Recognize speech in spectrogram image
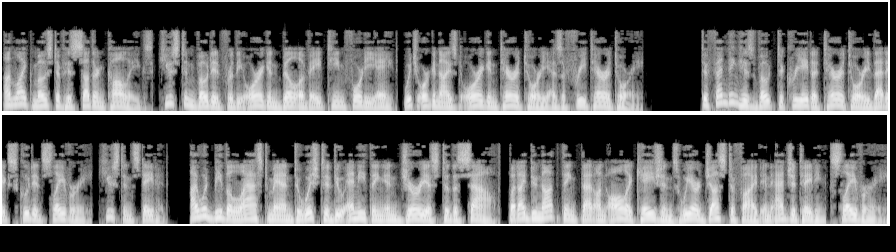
Unlike most of his Southern colleagues, Houston voted for the Oregon Bill of 1848, which organized Oregon Territory as a free territory. Defending his vote to create a territory that excluded slavery, Houston stated, I would be the last man to wish to do anything injurious to the South, but I do not think that on all occasions we are justified in agitating slavery.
